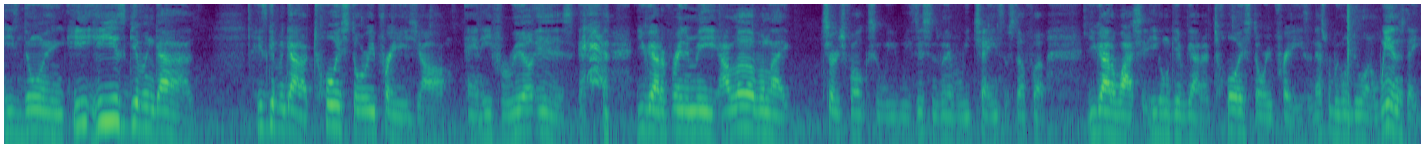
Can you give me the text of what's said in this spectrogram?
he's doing. He he is giving God. He's giving God a Toy Story praise, y'all, and he for real is. you got a friend in me. I love when like church folks and we musicians, whenever we change some stuff up, you gotta watch it. He gonna give God a Toy Story praise, and that's what we're gonna do on a Wednesday,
